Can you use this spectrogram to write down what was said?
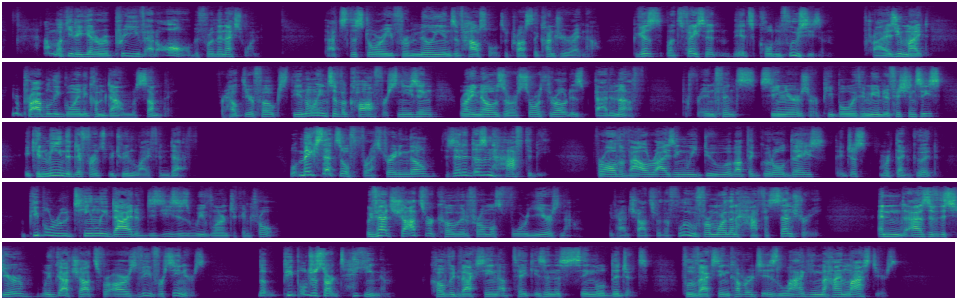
I'm lucky to get a reprieve at all before the next one. That's the story for millions of households across the country right now. Because, let's face it, it's cold and flu season. Try as you might, you're probably going to come down with something. For healthier folks, the annoyance of a cough or sneezing, runny nose, or a sore throat is bad enough. But for infants, seniors, or people with immune deficiencies, it can mean the difference between life and death. What makes that so frustrating, though, is that it doesn't have to be. For all the valorizing we do about the good old days, they just weren't that good. People routinely died of diseases we've learned to control. We've had shots for COVID for almost four years now. We've had shots for the flu for more than half a century. And as of this year, we've got shots for RSV for seniors. But people just aren't taking them. COVID vaccine uptake is in the single digits. Flu vaccine coverage is lagging behind last year's.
